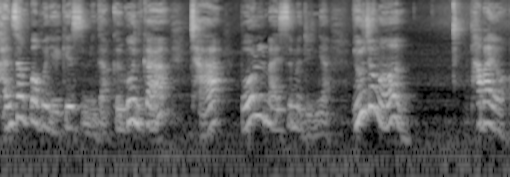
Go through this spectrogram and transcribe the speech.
관상법을 얘기했습니다. 그리고 그러니까 자 뭘 말씀을 드리냐. 요즘은 봐봐요.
